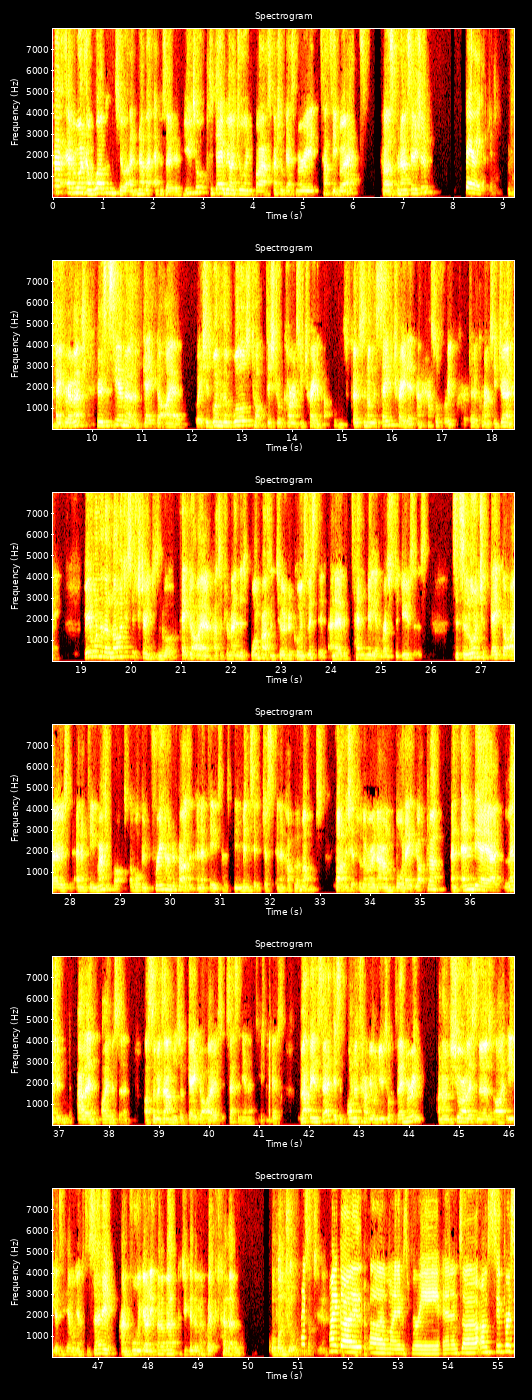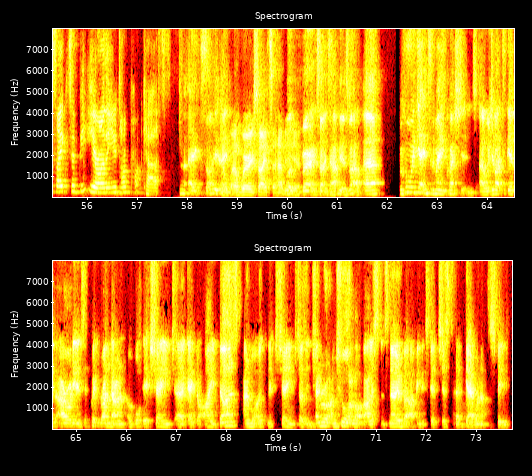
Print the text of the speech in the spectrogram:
Hello, everyone, and welcome to another episode of You Talk. Today, we are joined by our special guest, Marie Tatibouet. How's the pronunciation? Very good. Thank you very much. Who is the CMO of Gate.io, which is one of the world's top digital currency trading platforms, focusing on the safe trading and hassle free cryptocurrency journey. Being one of the largest exchanges in the world, Gate.io has a tremendous 1,200 coins listed and over 10 million registered users. Since the launch of Gate.io's NFT Magic Box, a whopping 300,000 NFTs has been minted just in a couple of months. Partnerships with a renowned Bored Ape Yacht Club and NBA legend Allen Iverson are some examples of Gate.io's success in the NFT space. With that being said, it's an honor to have you on You Talk today, Marie. And I'm sure our listeners are eager to hear what you have to say. And before we go any further, could you give them a quick hello? Hi, Hi guys. Uh, my name is Marie, and uh, I'm super psyched to be here on the Utah podcast. Exciting. And we're excited to have you We're here. very excited to have you as well. Uh, before we get into the main questions, uh, would you like to give our audience a quick rundown of what the exchange uh, Gate.io does and what an exchange does in general? I'm sure a lot of our listeners know, but I think it's good just to get everyone up to speed.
